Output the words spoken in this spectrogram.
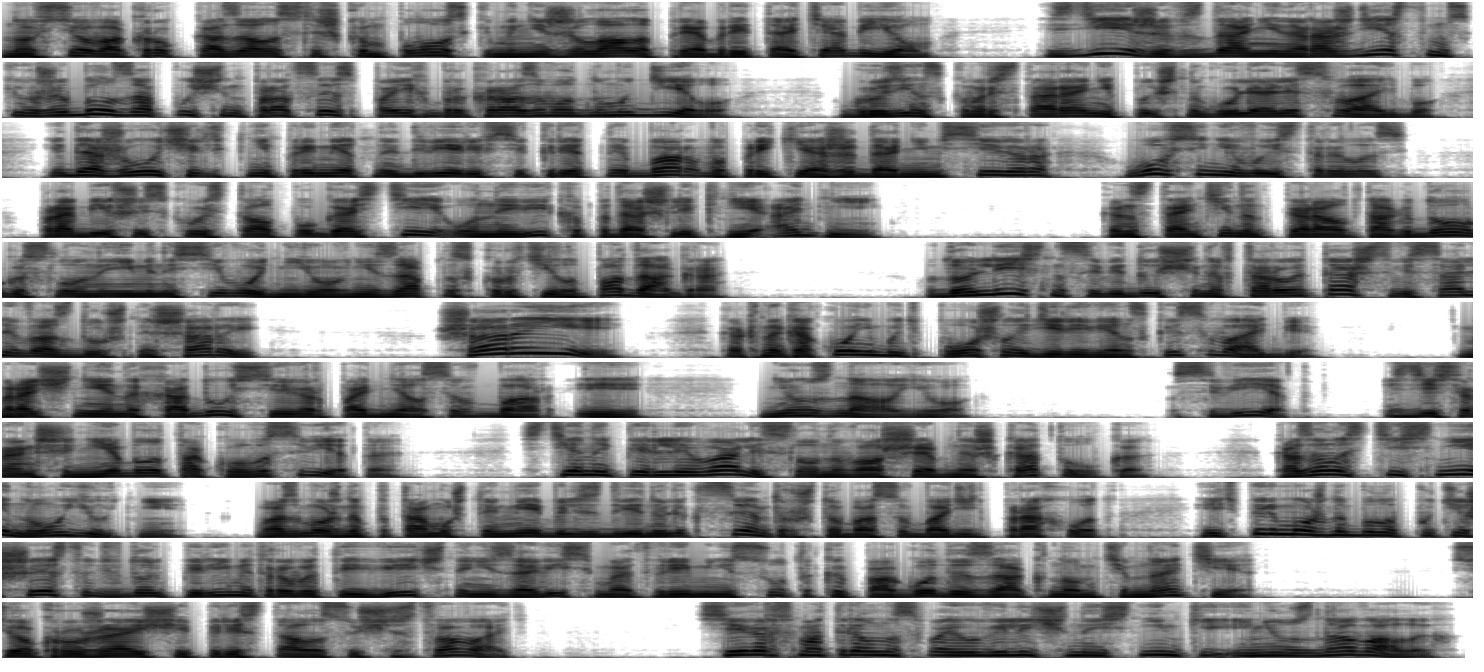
Но все вокруг казалось слишком плоским и не желало приобретать объем. Здесь же, в здании на Рождественске, уже был запущен процесс по их бракоразводному делу. В грузинском ресторане пышно гуляли свадьбу, и даже очередь к неприметной двери в секретный бар, вопреки ожиданиям Севера, вовсе не выстроилась. Пробившись сквозь толпу гостей, он и Вика подошли к ней одни. Константин отпирал так долго, словно именно сегодня его внезапно скрутила подагра. Вдоль лестницы, ведущей на второй этаж, свисали воздушные шары. Шары! Как на какой-нибудь пошлой деревенской свадьбе. Мрачнее на ходу Север поднялся в бар и не узнал его. Свет. Здесь раньше не было такого света. Стены переливались, словно волшебная шкатулка. Казалось теснее, но уютнее. Возможно, потому что мебель сдвинули к центру, чтобы освободить проход, и теперь можно было путешествовать вдоль периметра в этой вечной, независимой от времени суток и погоды за окном темноте. Все окружающее перестало существовать. Север смотрел на свои увеличенные снимки и не узнавал их.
